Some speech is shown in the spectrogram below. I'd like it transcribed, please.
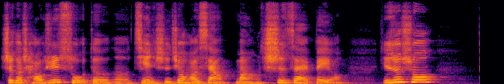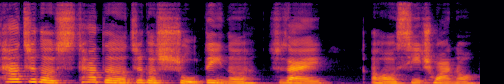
这个曹军所得呢，简直就好像芒刺在背哦。也就是说，他这个他的这个属地呢是在呃西川哦，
